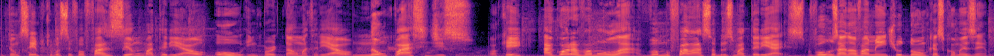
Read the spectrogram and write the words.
Então sempre que você for fazer um material ou importar um material, não passe disso ok? Agora vamos lá, vamos falar sobre os materiais. Vou usar novamente o Donkas como exemplo.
